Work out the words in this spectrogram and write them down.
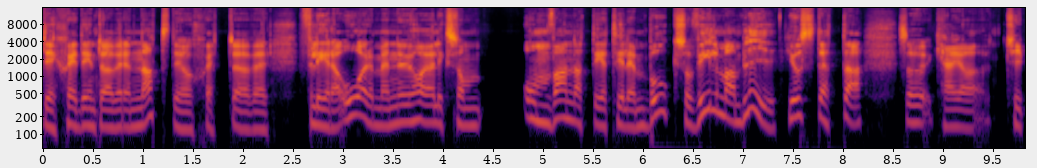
Det skedde inte över en natt, det har skett över flera år, men nu har jag liksom omvandlat det till en bok, så vill man bli just detta, så kan jag typ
